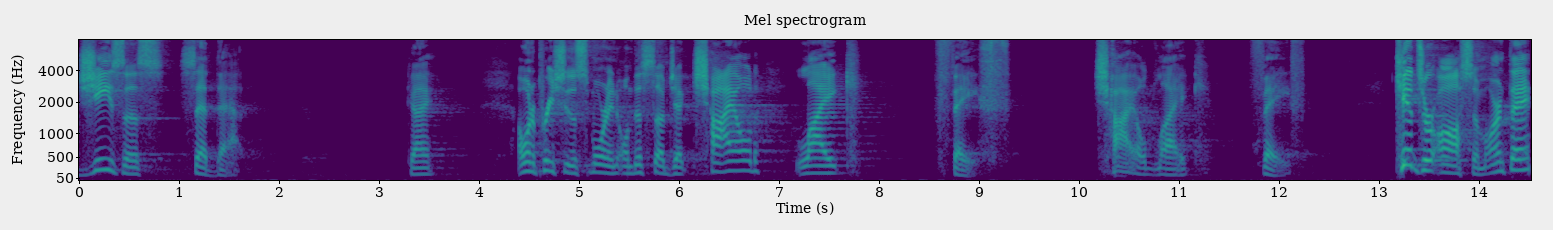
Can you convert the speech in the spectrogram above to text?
Jesus said that. Okay? I want to preach to you this morning on this subject childlike faith. Childlike faith. Kids are awesome, aren't they?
